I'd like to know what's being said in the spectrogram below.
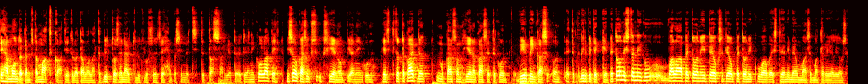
tehdään monta tämmöistä matkaa tietyllä tavalla, että nyt on se näyttely tulossa ja tehdäänpä sinne sitten taas sarjatöitä ja niin kuin ollaan tehty. Niin se on myös yksi, yksi hienompia. Niin kuin. Ja sitten totta kai kanssa on hieno kanssa, että kun Virpin kanssa on, että Virpi tekee betonista niin kuin valaa betoniin teokset ja on betonikuvaveista ja nimenomaan se materiaali on se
